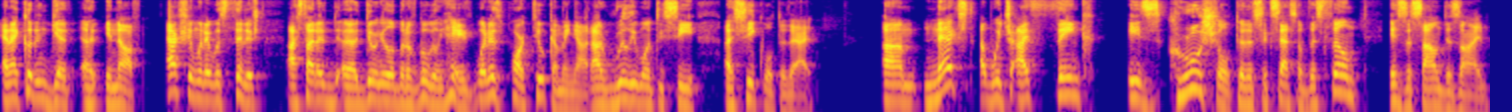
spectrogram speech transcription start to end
and I couldn't get uh, enough. Actually, when it was finished, I started uh, doing a little bit of googling. Hey, when is part two coming out? I really want to see a sequel to that. Um, next, uh, which I think is crucial to the success of this film, is the sound design.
